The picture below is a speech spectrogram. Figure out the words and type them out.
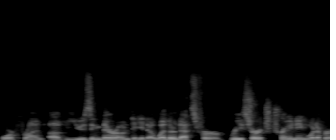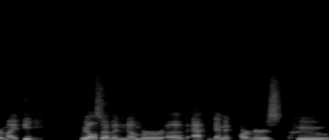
forefront of using their own data, whether that's for research, training, whatever it might be. We also have a number of academic partners who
